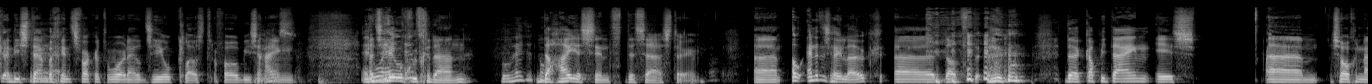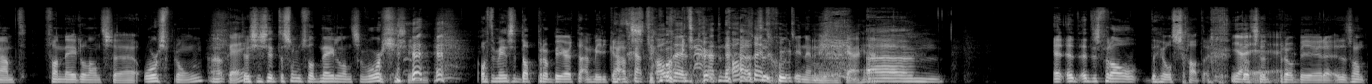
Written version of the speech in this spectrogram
en die stem begint zwakker te worden. En dat is heel claustrofobisch en Nice. eng. En het is heel goed gedaan. Hoe heet het De nog? Hyacinth Disaster. Uh, oh, en het is heel leuk uh, dat de, de kapitein is um, zogenaamd van Nederlandse oorsprong. Oké. Dus er zitten soms wat Nederlandse woordjes in. of tenminste, dat probeert de Amerikaanse Het gaat altijd, gaat altijd goed in Amerika. Ja. Um, het, het is vooral heel schattig Ja, dat ja, ze het ja. proberen. Het is dan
